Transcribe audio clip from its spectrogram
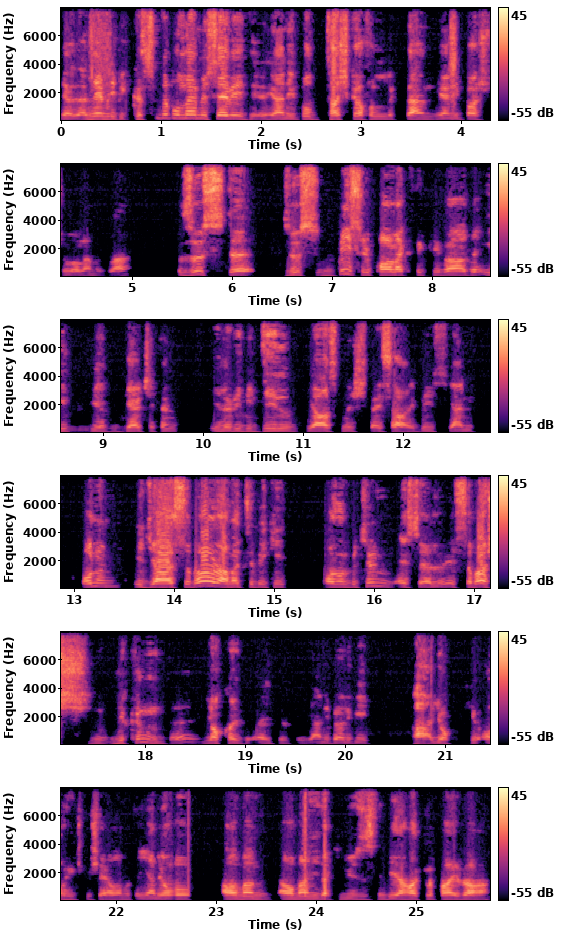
yani önemli bir kısmı da bunlar müseviydi. Yani bu taş kafalılıktan yani başarılı olamadılar. Zeus de Zeus bir sürü parlak fikri vardı. İlk gerçekten ileri bir dil yazmış vesaire. Biz yani onun icazı var ama tabii ki onun bütün eserleri savaş yıkımında yok edildi. Yani böyle bir ha yok ki o hiçbir şey alamadı. Yani o Alman Almanya'daki müzesinin bir haklı pay var.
